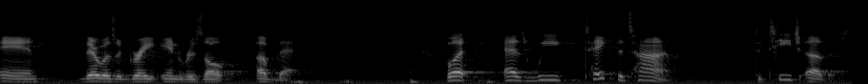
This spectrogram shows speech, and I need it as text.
And there was a great end result of that. But as we take the time to teach others,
